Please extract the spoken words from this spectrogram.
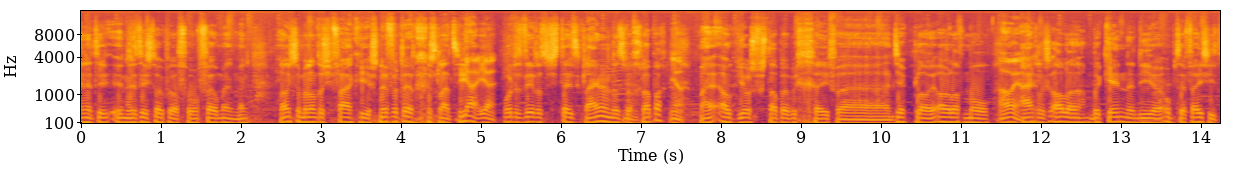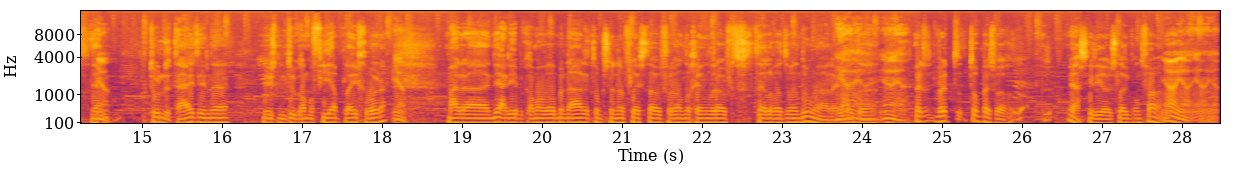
En het, is, en het is het ook wel voor veel mensen. Maar langzamerhand als je vaker je snuffert ergens laat zien... Ja, ja. wordt het wereldje steeds kleiner en dat is wel grappig. Maar ook Jos Verstappen heb ik gegeven, eh, Jack Ploy, Olaf Mol. Oh ja. Eigenlijk alle bekenden die je op tv ziet. Toen de tijd, in de, nu is het natuurlijk allemaal via Play geworden. Ja. Maar eh, ja, die heb ik allemaal wel benaderd om ze een fles te overhandigen en erover te vertellen wat we aan het doen waren. En Ja, dat ja, eh, ja, ja. werd, werd toch best wel ja, serieus leuk ontvangen. Ja, ja, ja, ja.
